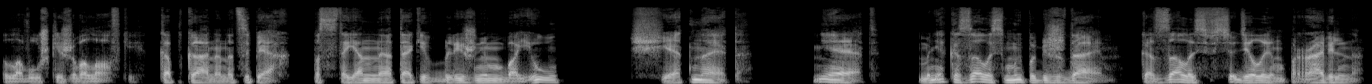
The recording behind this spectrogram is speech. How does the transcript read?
Ловушки-живоловки, капканы на цепях, постоянные атаки в ближнем бою. Тщетно это. Нет, мне казалось, мы побеждаем. Казалось, все делаем правильно.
